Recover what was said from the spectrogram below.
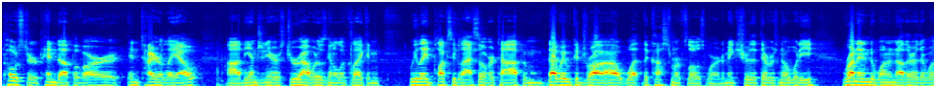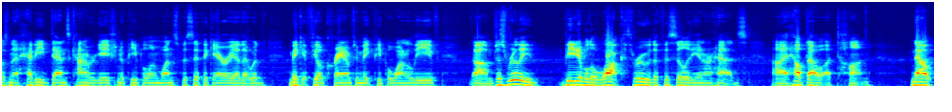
poster pinned up of our entire layout. Uh, the engineers drew out what it was going to look like, and we laid plexiglass over top, and that way we could draw out what the customer flows were to make sure that there was nobody running into one another. There wasn't a heavy, dense congregation of people in one specific area that would make it feel cramped and make people want to leave. Um, just really being able to walk through the facility in our heads uh, helped out a ton. Now,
